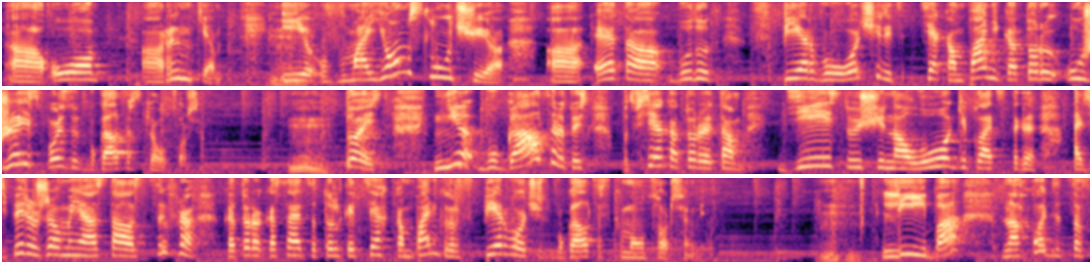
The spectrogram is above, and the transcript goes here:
а, о а, рынке. И в моем случае а, это будут в первую очередь те компании, которые уже используют бухгалтерский аутсорсинг. М, То есть не бухгалтеры, то есть вот все, которые там действующие, налоги платят и так далее. А теперь уже у меня осталась цифра, которая касается только тех компаний, которые в первую очередь в бухгалтерском аутсорсинге. Либо находятся в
